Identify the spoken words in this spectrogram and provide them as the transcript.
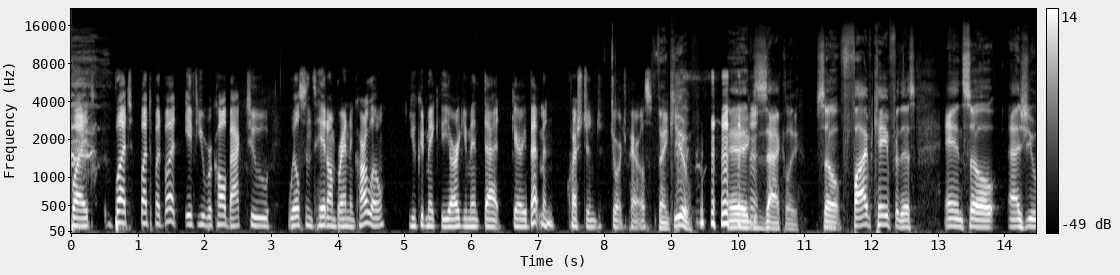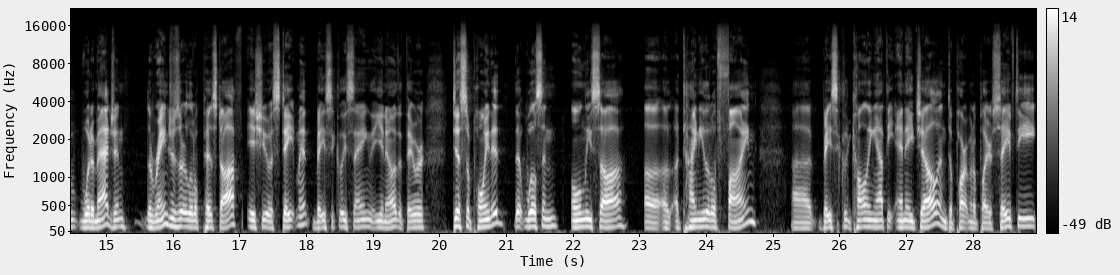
But but but but but if you recall back to Wilson's hit on Brandon Carlo, you could make the argument that Gary Bettman questioned George Parros. Thank you. exactly. So 5K for this. And so, as you would imagine, the Rangers are a little pissed off, issue a statement basically saying that, you know, that they were disappointed that Wilson only saw a, a, a tiny little fine, uh, basically calling out the NHL and Department of Player Safety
